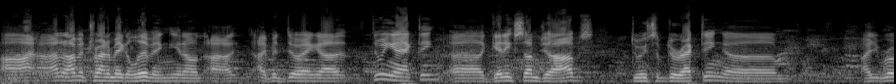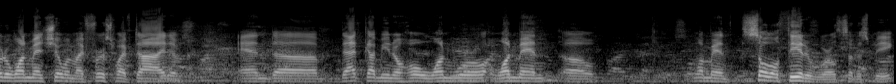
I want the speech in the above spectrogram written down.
Uh, I, I don't know, I've been trying to make a living. You know, uh, I've been doing uh, doing acting, uh, getting some jobs, doing some directing. Um, I wrote a one-man show when my first wife died, and uh, that got me in a whole one world, one-man, uh, one-man solo theater world, so to speak.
